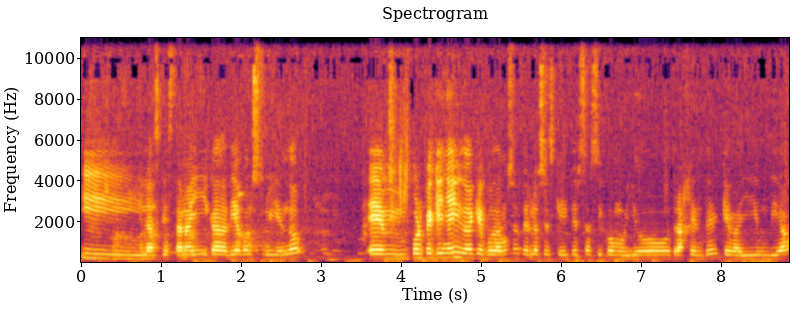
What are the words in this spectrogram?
y las que están allí cada día construyendo. Em, por pequeña ayuda que podamos hacer los skaters, así como yo, otra gente que va allí un día,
